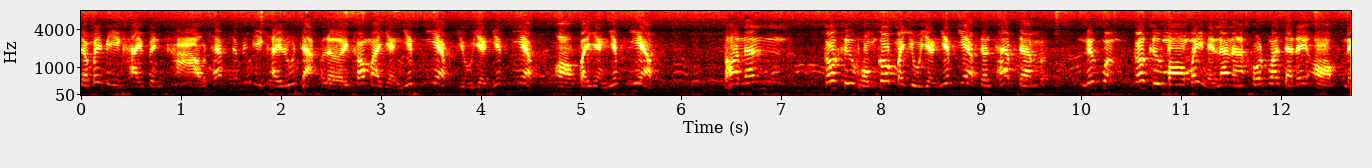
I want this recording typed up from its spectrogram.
จะไม่มีใครเป็นข่าว แทบจะไม่มีใครรู้จักเลย เข้ามาอย่างเงียบๆอยู่อย่างเงียบๆออกไปอย่างเงียบๆตอนนั้น ก็คือผมก็มาอยู่อย่างเงียบๆจนแทบจะนึกว่าก็คือมองไม่เห็นอนาคตว่าจะได้ออกใน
